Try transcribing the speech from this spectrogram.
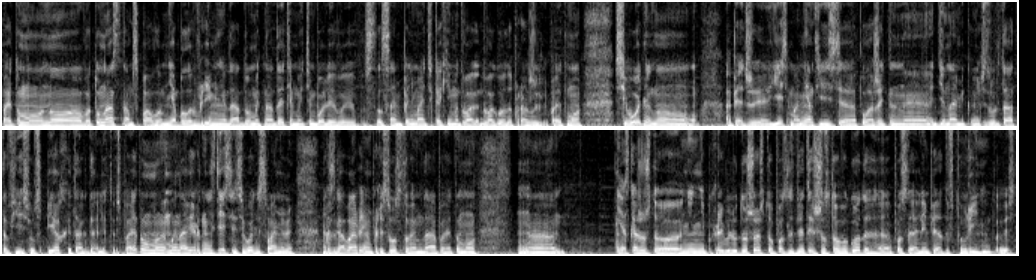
Поэтому, но вот у нас там с Павлом не было времени, да, думать над этим, и тем более вы сами понимаете, какие мы два, два года прожили. Поэтому сегодня, ну, опять же, есть момент, есть э, положительная динамика результатов, есть успех и так далее. То есть поэтому мы, мы наверное, здесь и сегодня с вами разговариваем, присутствуем, да, поэтому э, я скажу, что не, не покривлю душой, что после 2006 года, э, после Олимпиады в Турине, то есть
